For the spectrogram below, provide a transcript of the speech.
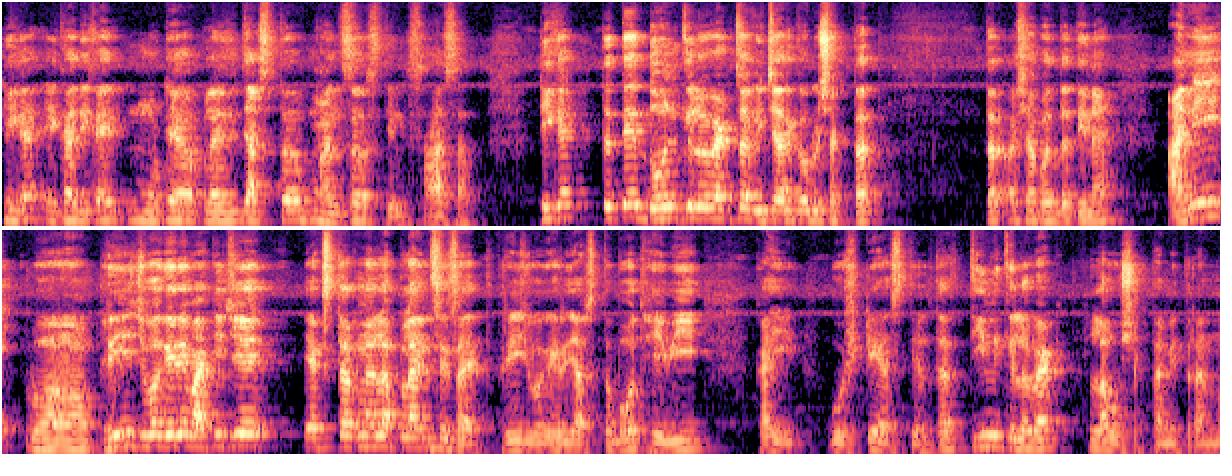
ठीक आहे एखादी काही मोठे अप्लायन्स जास्त माणसं असतील सहा सात ठीक आहे तर ते दोन किलो वॅटचा विचार करू शकतात. तर अशा पद्धतीने आणि फ्रीज वगैरे बाकीचे एक्सटर्नल अप्लायन्सेस आहेत. फ्रीज वगैरे जास्त बहुत हेवी काही गोष्टी असतील तर तीन किलोवॅट लावू शकता मित्रांनो.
